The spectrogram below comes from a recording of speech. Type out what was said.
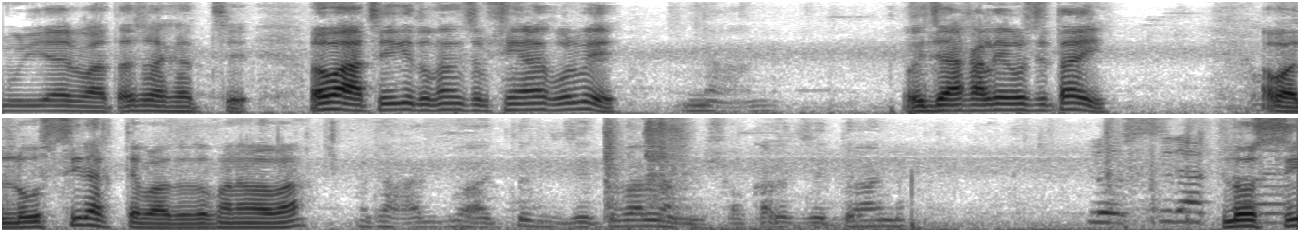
মুড়ি আর বাতাসা খাচ্ছে। বাবা আছে কি দোকানে সব সিঙ্গারা করবে? না। ওই যা কালে করছে তাই? বাবা লস্যি রাখতে পারতো দোকানে বাবা। তো যেতে পারলাম সকালে যেতে হয় না। লস্যি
